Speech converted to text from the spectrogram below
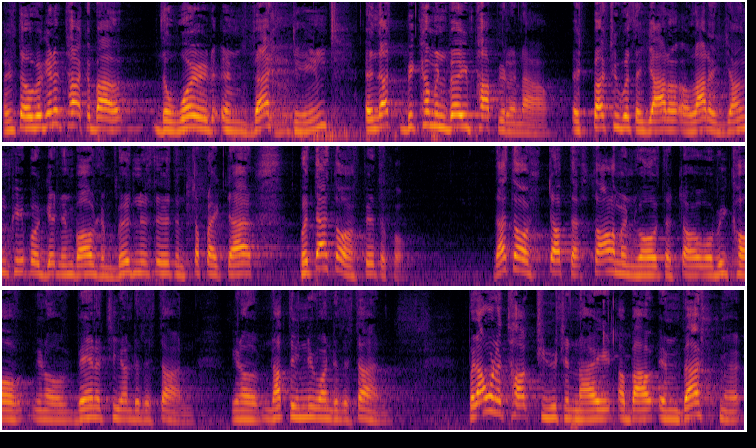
And so, we're going to talk about the word investing, and that's becoming very popular now, especially with a lot of, a lot of young people getting involved in businesses and stuff like that. But that's all physical. That's all stuff that Solomon wrote that's all what we call, you know, vanity under the sun. You know, nothing new under the sun. But I want to talk to you tonight about investment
